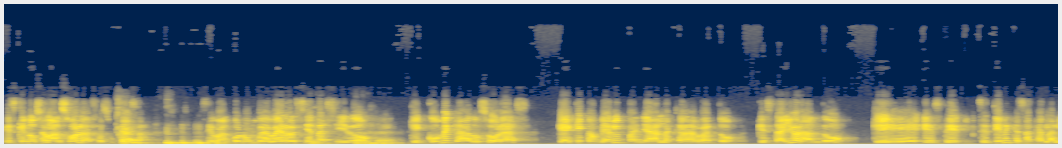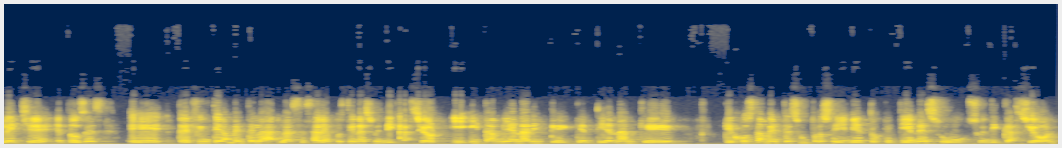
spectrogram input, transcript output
es que no se van solas a su casa, se van con un bebé recién nacido uh -huh. que come cada dos horas, que hay que cambiar el pañal a cada rato, que está llorando, que este, se tiene que sacar la leche, entonces eh, definitivamente la, la, cesárea pues tiene su indicación y, y también Ari que, que entiendan que, que, justamente es un procedimiento que tiene su, su indicación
